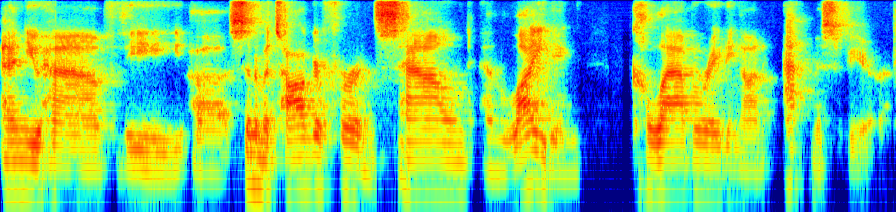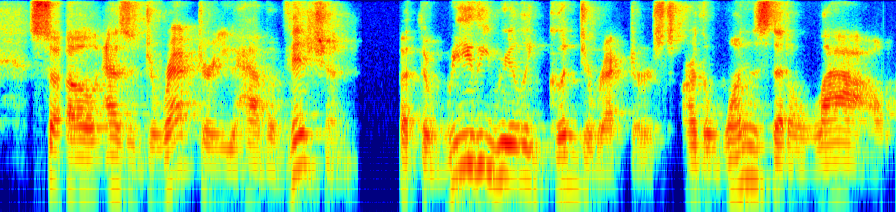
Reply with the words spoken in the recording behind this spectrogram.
and you have the uh, cinematographer and sound and lighting collaborating on atmosphere. So as a director, you have a vision but the really, really good directors are the ones that allow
